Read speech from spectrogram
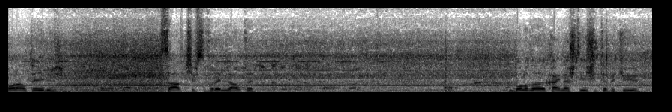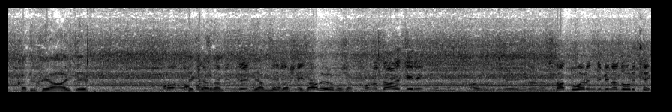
16 Eylül saat çift 056 Bolu Dağı Kaynaşlı Yeşiltepe Köyü Kadirkaya ait ev tekrardan yanmaya başladı. Alıyorum hocam. Onu daha geri al. Daha duvarın dibine doğru çek.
